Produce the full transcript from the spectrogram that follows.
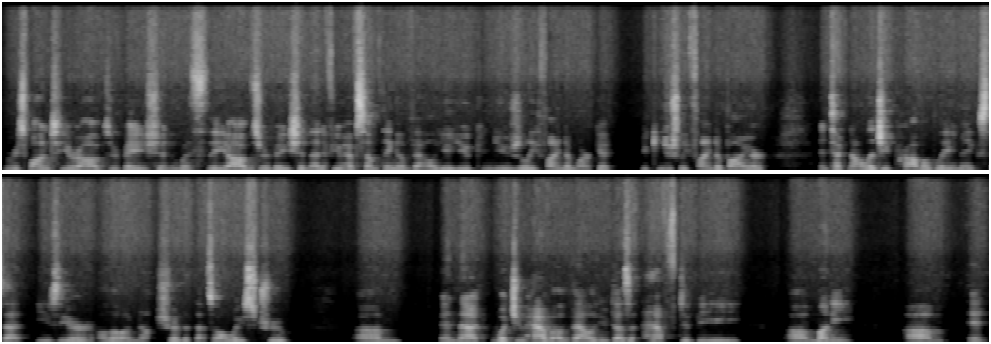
respond to your observation with the observation that if you have something of value, you can usually find a market, you can usually find a buyer, and technology probably makes that easier, although I'm not sure that that's always true. Um, and that what you have of value doesn't have to be uh, money. Um, it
